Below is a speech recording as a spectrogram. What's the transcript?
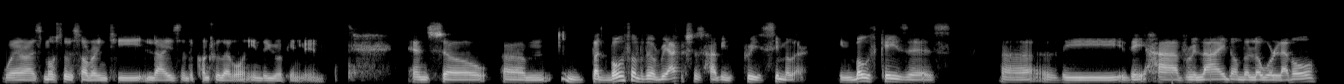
whereas most of the sovereignty lies at the country level in the European Union. And so, um, but both of the reactions have been pretty similar. In both cases, uh, the they have relied on the lower level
